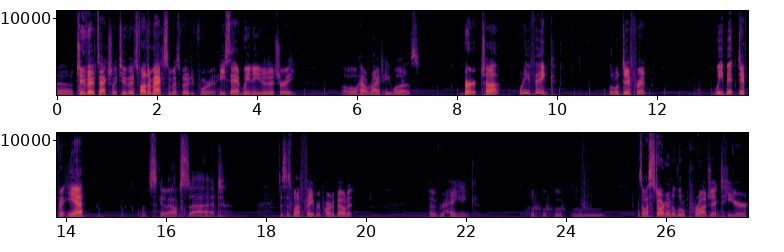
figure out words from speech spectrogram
uh, two votes, actually. Two votes. Father Maximus voted for it. He said we needed a tree. Oh, how right he was. Birch, huh? What do you think? A little different. Wee bit different, yeah? Let's go outside. This is my favorite part about it. Overhanging. so I started a little project here.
